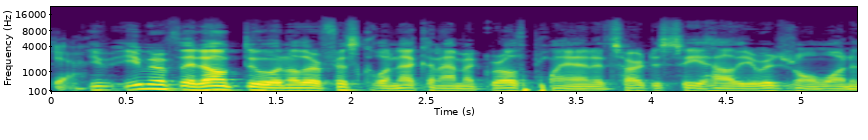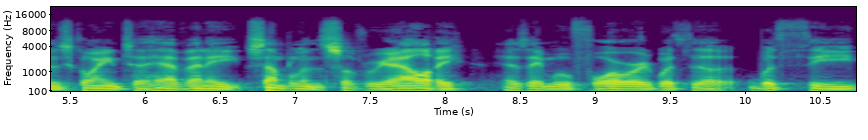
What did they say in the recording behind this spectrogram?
Yeah. E- Even if they don't do another fiscal and economic growth plan, it's hard to see how the original one is going to have any semblance of reality as they move forward with the with the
